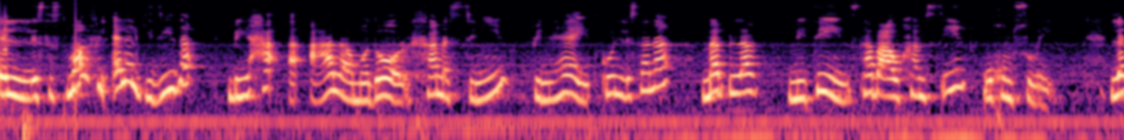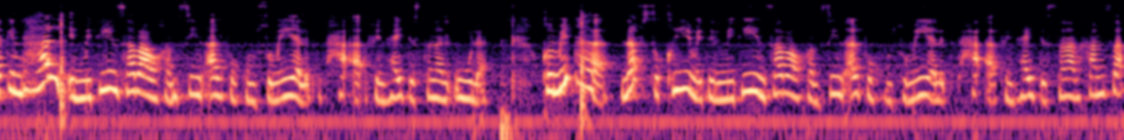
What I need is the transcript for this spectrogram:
الاستثمار في الآلة الجديدة بيحقق على مدار خمس سنين في نهاية كل سنة مبلغ 257 و500 لكن هل ال 257500 اللي بتتحقق في نهاية السنة الأولى قيمتها نفس قيمة ال 257500 اللي بتتحقق في نهاية السنة الخامسة؟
